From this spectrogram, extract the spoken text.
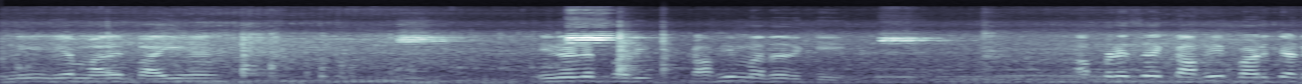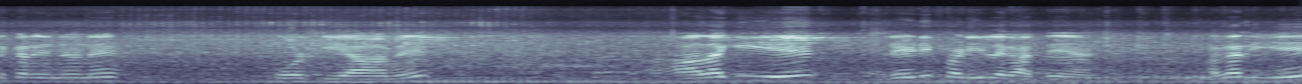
नहीं ये हमारे भाई हैं। इन्होंने बड़ी, काफ़ी मदद की। अपने से काफ़ी बढ़ चढ़ कर इन्होंने सपोर्ट किया हमें। हालाँकि ये रेडी फड़ी लगाते हैं। अगर ये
